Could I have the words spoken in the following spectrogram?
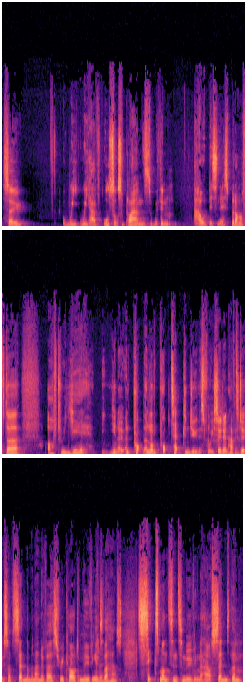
so we we have all sorts of plans within our business, but after after a year, you know, and prop, a lot of prop tech can do this for you, so you don't have to do it yourself. Send them an anniversary card of moving into the house. Six months into moving the house, send them.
